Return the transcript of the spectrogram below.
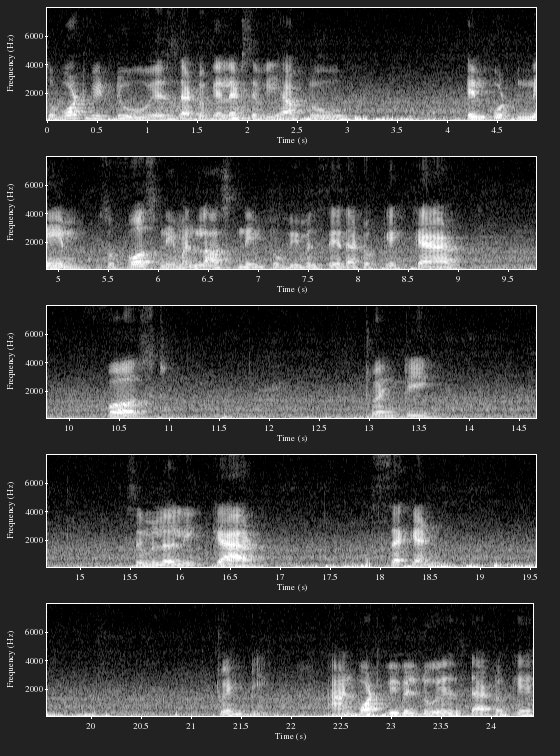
So what we do is that okay let's say we have to input name. So first name and last name. So we will say that okay char first 20 similarly char second 20 and what we will do is that okay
